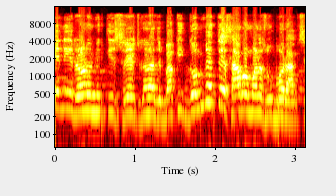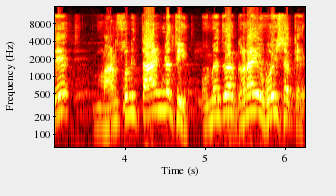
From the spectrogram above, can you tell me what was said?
એની રણનીતિ શ્રેષ્ઠ ગણાશે બાકી ગમે તે સારો માણસ ઊભો રાખશે માણસોની તાણ નથી. ઉમેદવાર ઘણા હોઈ શકે.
